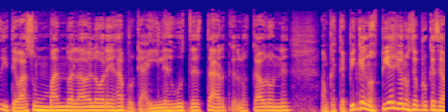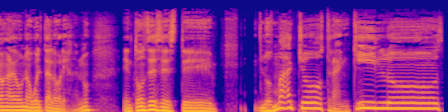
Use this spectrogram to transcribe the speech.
y te va zumbando al lado de la oreja porque ahí les gusta estar los cabrones, aunque te piquen los pies, yo no sé por qué se van a dar una vuelta a la oreja, ¿no? Entonces, este, los machos tranquilos,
